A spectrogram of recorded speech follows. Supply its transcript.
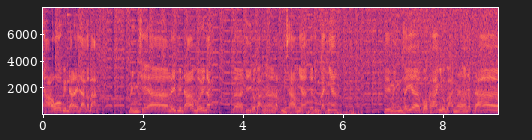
tháo viên đá này ra các bạn. Mình sẽ lấy viên đá mới lắp, và chỉ các bạn lắp làm sao nhé cho đúng cách nhé thì mình cũng thấy có khá nhiều bạn lắp đá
